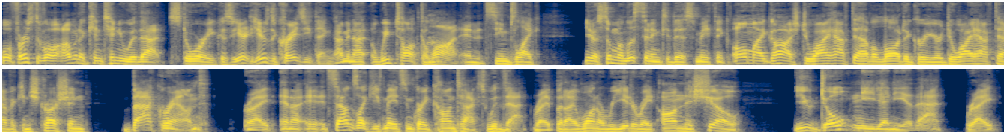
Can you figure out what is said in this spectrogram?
Well, first of all, I'm going to continue with that story because here, here's the crazy thing. I mean, I, we've talked a mm-hmm. lot and it seems like, you know, someone listening to this may think, oh my gosh, do I have to have a law degree or do I have to have a construction background right? And I, it sounds like you've made some great contacts with that, right? But I want to reiterate on this show, you don't need any of that, right?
